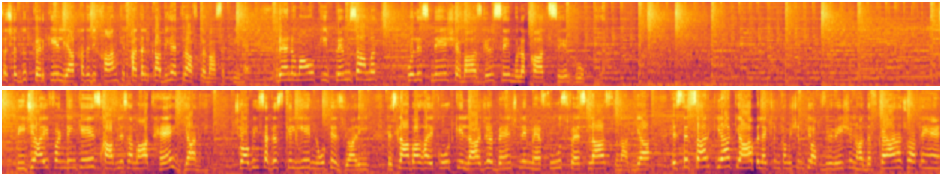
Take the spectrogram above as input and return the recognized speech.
تشدد کر کے لیاقت علی خان کے قتل کا بھی اعتراف کروا سکتی ہے۔ رہنماؤں کی پم سامت پولیس نے شہباز گل سے ملاقات سے روک دیا۔ P T I funding case قابل سماعت ہے یا نہیں؟ چوبیس اگست کے لیے نوٹس جاری۔ اسلام آباد ہائی کورٹ کے لارجر بینچ نے محفوظ فیصلہ سنا دیا۔ استفسار کیا کہ آپ الیکشن کمیشن کی آبزرویشن ہدف کرانا چاہتے ہیں۔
